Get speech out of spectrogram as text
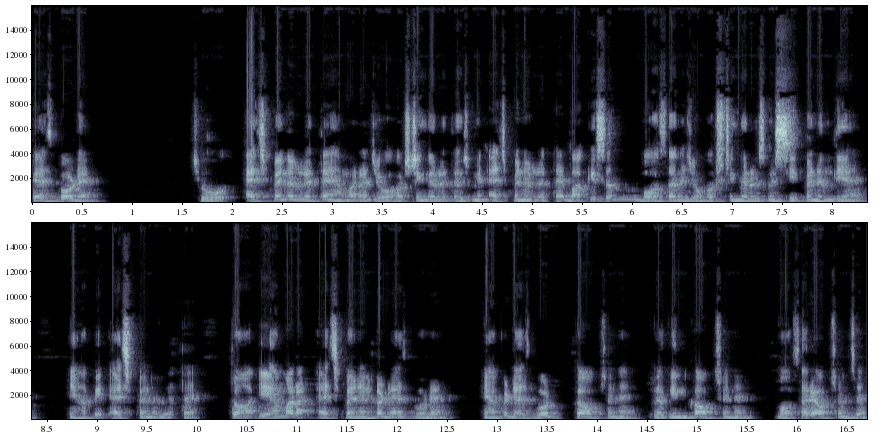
डैशबोर्ड है जो एच पैनल रहता है हमारा जो होस्टिंगर रहता है उसमें एच पैनल रहता है। बाकी सब बहुत सारे जो होस्टिंगर है उसमें सी पैनल दिया है यहाँ पे एच पैनल रहता है। तो हाँ ये हमारा एच पैनल का डैशबोर्ड है। यहाँ पे डैशबोर्ड का ऑप्शन है प्लगइन का ऑप्शन है बहुत सारे ऑप्शन है।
